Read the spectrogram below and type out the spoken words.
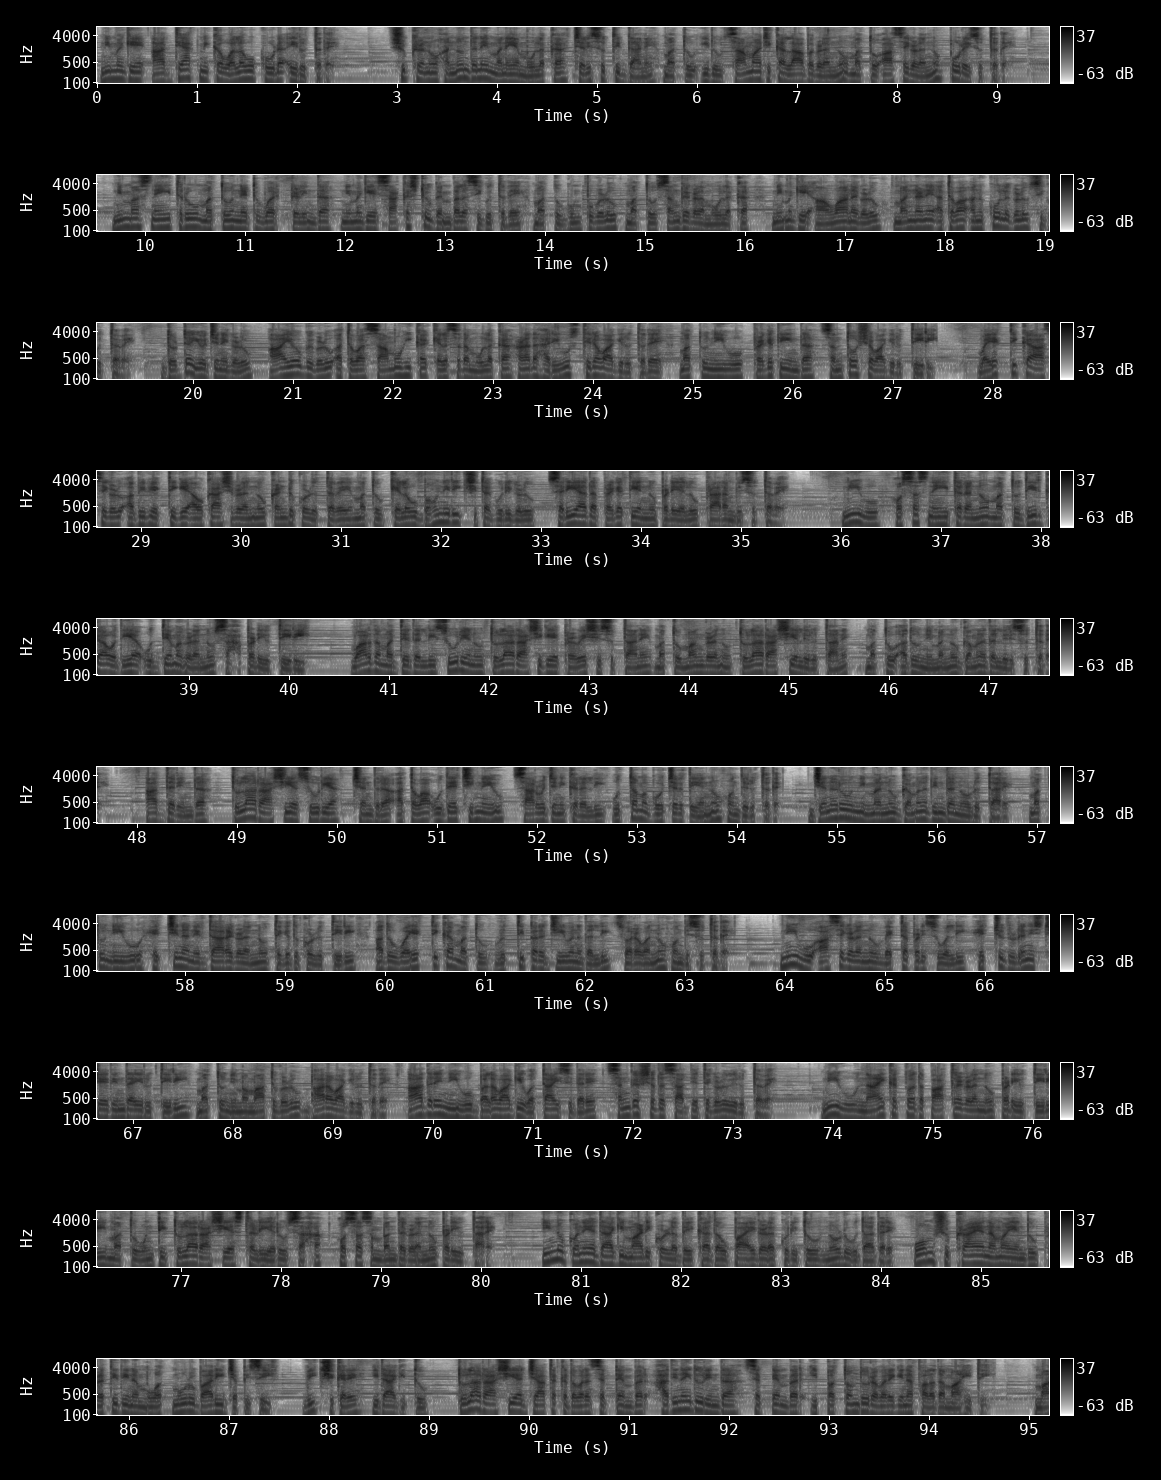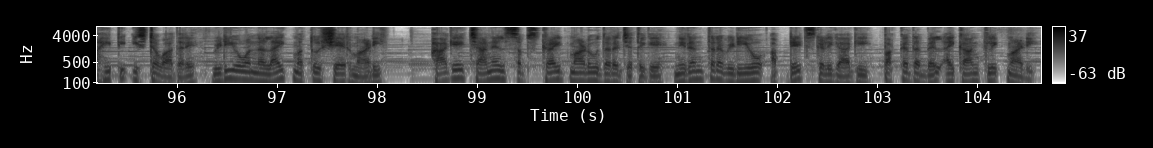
ನಿಮಗೆ ಆಧ್ಯಾತ್ಮಿಕ ಒಲವು ಕೂಡ ಇರುತ್ತದೆ. ಶುಕ್ರನು ಹನ್ನೊಂದನೇ ಮನೆಯ ಮೂಲಕ ಚಲಿಸುತ್ತಿದ್ದಾನೆ ಮತ್ತು ಇದು ಸಾಮಾಜಿಕ ಲಾಭಗಳನ್ನು ಮತ್ತು ಆಸೆಗಳನ್ನು ಪೂರೈಸುತ್ತದೆ. ನಿಮ್ಮ ಸ್ನೇಹಿತರು ಮತ್ತು ನೆಟ್ವರ್ಕ್ಗಳಿಂದ ನಿಮಗೆ ಸಾಕಷ್ಟು ಬೆಂಬಲ ಸಿಗುತ್ತದೆ ಮತ್ತು ಗುಂಪುಗಳು ಮತ್ತು ಸಂಘಗಳ ಮೂಲಕ ನಿಮಗೆ ಆಹ್ವಾನಗಳು, ಮನ್ನಣೆ ಅಥವಾ ಅನುಕೂಲಗಳು ಸಿಗುತ್ತವೆ. ದೊಡ್ಡ ಯೋಜನೆಗಳು, ಆಯೋಗಗಳು ಅಥವಾ ಸಾಮೂಹಿಕ ಕೆಲಸದ ಮೂಲಕ ಹಣದ ಹರಿವು ಸ್ಥಿರವಾಗಿರುತ್ತದೆ ಮತ್ತು ನೀವು ಪ್ರಗತಿಯಿಂದ ಸಂತೋಷವಾಗಿರುತ್ತೀರಿ. ವೈಯಕ್ತಿಕ ಆಸೆಗಳು ಅಭಿವ್ಯಕ್ತಿಗೆ ಅವಕಾಶಗಳನ್ನು ಕಂಡುಕೊಳ್ಳುತ್ತವೆ ಮತ್ತು ಕೆಲವು ಬಹುನಿರೀಕ್ಷಿತ ಗುರಿಗಳು ಸರಿಯಾದ ಪ್ರಗತಿಯನ್ನು ಪಡೆಯಲು ಪ್ರಾರಂಭಿಸುತ್ತವೆ. ನೀವು ಹೊಸ ಸ್ನೇಹಿತರನ್ನು ಮತ್ತು ದೀರ್ಘಾವಧಿಯ ಉದ್ಯಮಗಳನ್ನು ಸಹ ಪಡೆಯುತ್ತೀರಿ. ವಾರದ ಮಧ್ಯದಲ್ಲಿ ಸೂರ್ಯನು ತುಲಾ ರಾಶಿಗೆ ಪ್ರವೇಶಿಸುತ್ತಾನೆ ಮತ್ತು ಮಂಗಳನು ತುಲಾ ರಾಶಿಯಲ್ಲಿರುತ್ತಾನೆ ಮತ್ತು ಅದು ನಿಮ್ಮನ್ನು ಗಮನದಲ್ಲಿರಿಸುತ್ತದೆ. ಆದ್ದರಿಂದ ತುಲಾ ರಾಶಿಯ ಸೂರ್ಯ, ಚಂದ್ರ ಅಥವಾ ಉದಯ ಚಿಹ್ನೆಯು ಸಾರ್ವಜನಿಕರಲ್ಲಿ ಉತ್ತಮ ಗೋಚರತೆಯನ್ನು ಹೊಂದಿರುತ್ತದೆ. ಜನರು ನಿಮ್ಮನ್ನು ಗಮನದಿಂದ ನೋಡುತ್ತಾರೆ ಮತ್ತು ನೀವು ಹೆಚ್ಚಿನ ನಿರ್ಧಾರಗಳನ್ನು ತೆಗೆದುಕೊಳ್ಳುತ್ತೀರಿ. ಅದು ವೈಯಕ್ತಿಕ ಮತ್ತು ವೃತ್ತಿಪರ ಜೀವನದಲ್ಲಿ ಸ್ವರವನ್ನು ಹೊಂದಿಸುತ್ತದೆ. ನೀವು ಆಸೆಗಳನ್ನು ವ್ಯಕ್ತಪಡಿಸುವಲ್ಲಿ ಹೆಚ್ಚು ದೃಢನಿಶ್ಚಯದಿಂದ ಇರುತ್ತೀರಿ ಮತ್ತು ನಿಮ್ಮ ಮಾತುಗಳು ಭಾರವಾಗಿರುತ್ತದೆ. ಆದರೆ ನೀವು ಬಲವಾಗಿ ಒತ್ತಾಯಿಸಿದರೆ ಸಂಘರ್ಷದ ಸಾಧ್ಯತೆಗಳು ಇರುತ್ತವೆ. ನೀವು ನಾಯಕತ್ವದ ಪಾತ್ರಗಳನ್ನು ಪಡೆಯುತ್ತೀರಿ ಮತ್ತು ಒಂಟಿ ತುಲಾ ರಾಶಿಯ ಸ್ಥಳೀಯರು ಸಹ ಹೊಸ ಸಂಬಂಧಗಳನ್ನು ಪಡೆಯುತ್ತಾರೆ. ಇನ್ನು ಕೊನೆಯದಾಗಿ ಮಾಡಿಕೊಳ್ಳಬೇಕಾದ ಉಪಾಯಗಳ ಕುರಿತು ನೋಡುವುದಾದರೆ, ಓಂ ಶುಕ್ರಾಯ ನಮ ಎಂದು ಪ್ರತಿದಿನ ಮೂವತ್ಮೂರು ಬಾರಿ ಜಪಿಸಿ. ವೀಕ್ಷಕರೇ, ಇದಾಗಿತ್ತು. ತುಲಾ ರಾಶಿಯ ಜಾತಕದವರ ಸೆಪ್ಟೆಂಬರ್ ಹದಿನೈದರಿಂದ ಸೆಪ್ಟೆಂಬರ್ ಇಪ್ಪತ್ತೊಂದರವರೆಗಿನ ಫಲದ ಮಾಹಿತಿ. ಮಾಹಿತಿ ಇಷ್ಟವಾದರೆ ವಿಡಿಯೋವನ್ನು ಲೈಕ್ ಮತ್ತು ಶೇರ್ ಮಾಡಿ. ಹಾಗೆ ಚಾನೆಲ್ ಸಬ್ಸ್ಕ್ರೈಬ್ ಮಾಡುವುದರ ಜೊತೆಗೆ ನಿರಂತರ ವಿಡಿಯೋ ಅಪ್ಡೇಟ್ಸ್ಗಳಿಗಾಗಿ ಪಕ್ಕದ ಬೆಲ್ ಐಕಾನ್ ಕ್ಲಿಕ್ ಮಾಡಿ.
